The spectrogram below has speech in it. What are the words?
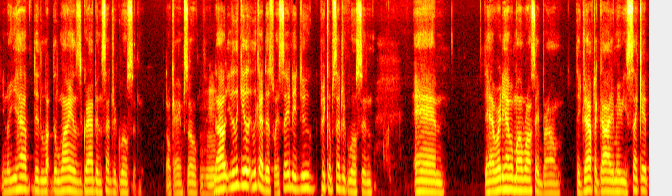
you know, you have the the Lions grabbing Cedric Wilson. Okay, so Mhm. now you look at look at it this way. Say they do pick up Cedric Wilson, and they already have Amon-Ra St. Brown. They draft a guy maybe second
